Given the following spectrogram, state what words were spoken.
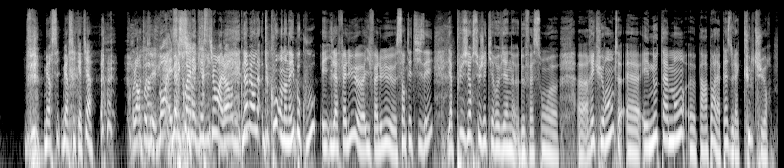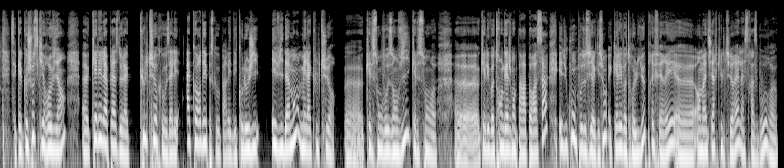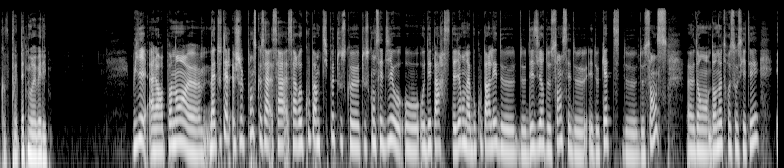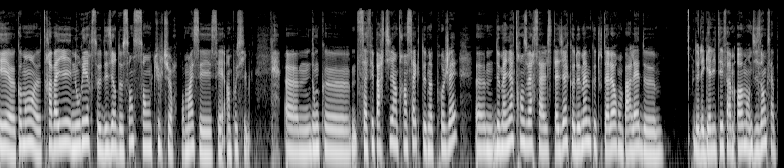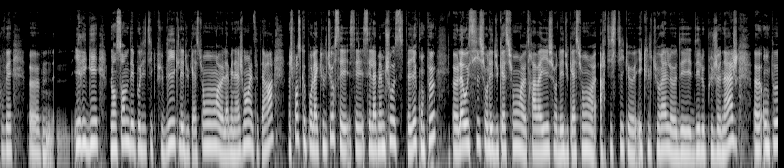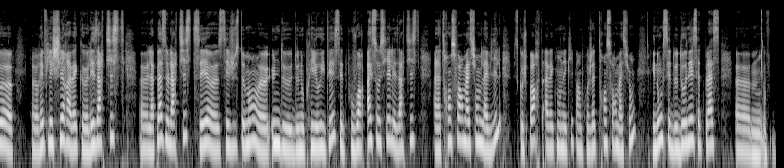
merci, merci Katia. On leur a posé. Bon, et c'est quoi les questions alors du coup Non mais on a- du coup on en a eu beaucoup et il a fallu euh, il fallu euh, synthétiser. Il y a plusieurs sujets qui reviennent de façon euh, euh, récurrente et notamment par rapport à la place de la culture. C'est quelque chose qui revient. Quelle est la place de la culture que vous allez accorder? Parce que vous parlez d'écologie évidemment, mais la culture. euh, quelles sont vos envies? Quels sont, euh, Quel est votre engagement par rapport à ça? Et du coup, on pose aussi la question et quel est votre lieu préféré euh, en matière culturelle à Strasbourg que vous pouvez peut-être nous révéler? Oui, alors pendant, euh, bah, je pense que ça, recoupe un petit peu tout ce qu'on s'est dit au, départ. C'est-à-dire, on a beaucoup parlé de, désir de sens et de, quête de, sens euh, dans, notre société et euh, comment travailler et nourrir ce désir de sens sans culture. Pour moi, c'est impossible. Donc, ça fait partie intrinsèque de notre projet de manière transversale. C'est-à-dire que de même que tout à l'heure, on parlait de de l'égalité femmes-hommes en disant que ça pouvait euh, irriguer l'ensemble des politiques publiques, l'éducation, euh, l'aménagement, etc. Je pense que pour la culture, c'est la même chose. C'est-à-dire qu'on peut, euh, là aussi, sur l'éducation, travailler sur l'éducation artistique et culturelle dès, dès le plus jeune âge. On peut... euh, réfléchir avec euh, les artistes. Euh, la place de l'artiste, c'est justement une de, nos priorités, c'est de pouvoir associer les artistes à la transformation de la ville, puisque je porte avec mon équipe un projet de transformation. Et donc, c'est de donner cette place,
